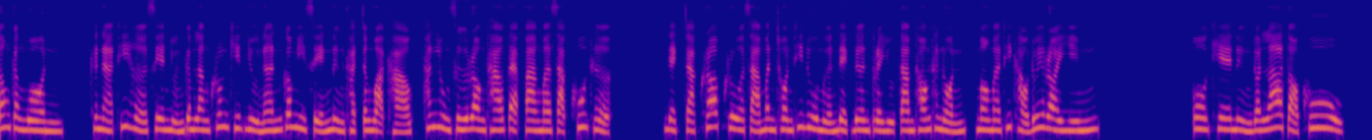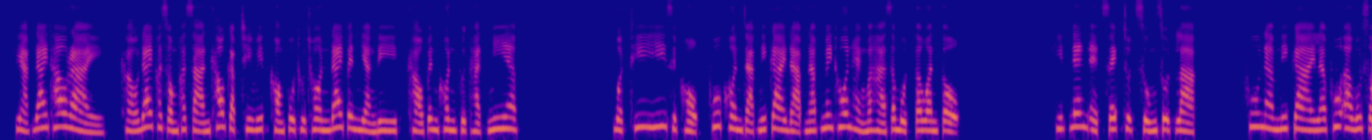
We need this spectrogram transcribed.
ต้องกังวล ขณะที่เหอเซียนหยุนกำลังครุ่นคิดอยู่นั้นก็มีเสียงหนึ่งขัดจังหวะเขา ท่านลุงซื้อรองเท้าแตะฟางมาสักคู่เถอะ เด็กจากครอบครัวสามัญชนที่ดูเหมือนเด็กเดินเตร่อยู่ตามท้องถนน มองมาที่เขาด้วยรอยยิ้ม โอเคหนึ่งดอลลาร์ต่อคู่ อยากได้เท่าไหร่ เขาได้ผสมผสานเข้ากับชีวิตของปุถุชนได้เป็นอย่างดี เขาเป็นคนฝึกหัดเงียบ บทที่ 26 ผู้คนจากนิกายดาบนับไม่ถ้วนแห่งมหาสมุทรตะวันตก Hidden Exec จุดสูงสุดหลัก ผู้นำนิกายและผู้อาวุโส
